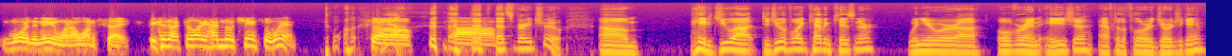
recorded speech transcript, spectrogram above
more than anyone. I want to say because I feel like I have no chance to win. So yeah, that, um, that's very true. Um, hey, did you, uh, did you avoid Kevin Kisner when you were uh, over in Asia after the Florida Georgia game?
